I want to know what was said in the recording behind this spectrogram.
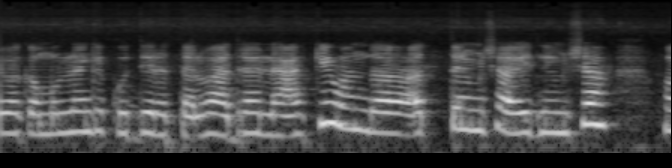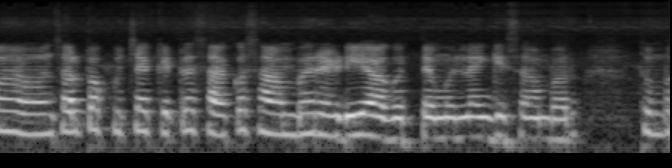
ಇವಾಗ ಮುಲ್ಲಂಗಿ ಕುದ್ದಿರುತ್ತಲ್ವ? ಅದರಲ್ಲಿ ಹಾಕಿ ಒಂದು ಹತ್ತು ನಿಮಿಷ, ಐದು ನಿಮಿಷ ಒಂದು ಸ್ವಲ್ಪ ಕುಚ್ಚಕ್ಕಿಟ್ರೆ ಸಾಕು. ಸಾಂಬಾರು ರೆಡಿ ಆಗುತ್ತೆ ಮುಲ್ಲಂಗಿ ಸಾಂಬಾರು. ತುಂಬ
